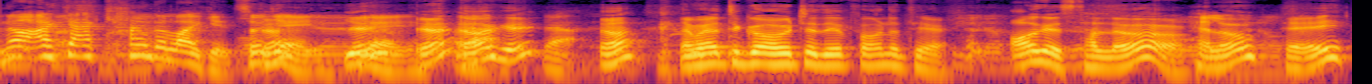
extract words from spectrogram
No, I, I kind of like it. So yay, Yeah, yay. yeah, okay. Yeah. Yeah. Then we have to go over to the opponent here. August, hello. Hello. Hey,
